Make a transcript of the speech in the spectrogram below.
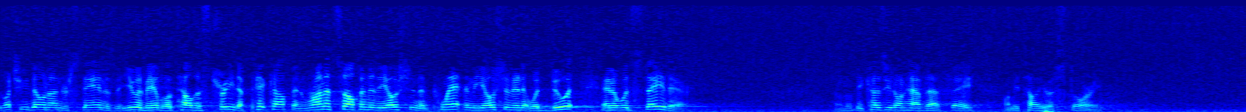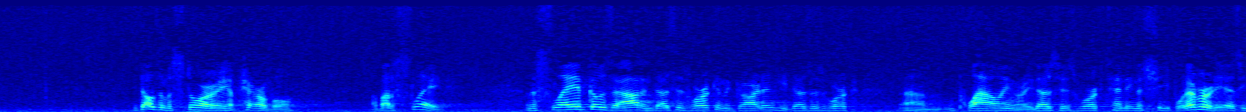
what you don't understand is that you would be able to tell this tree to pick up and run itself into the ocean and plant in the ocean, and it would do it, and it would stay there. But because you don't have that faith, let me tell you a story. He tells him a story, a parable, about a slave. And the slave goes out and does his work in the garden. He does his work um, plowing, or he does his work tending the sheep, whatever it is. He,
